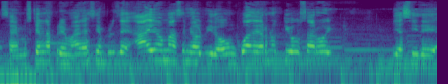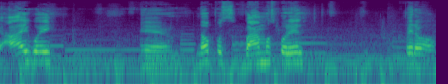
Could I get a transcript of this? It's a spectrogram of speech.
sabemos que en la primaria siempre es de, ay mamá, se me olvidó un cuaderno que iba a usar hoy. Y así de, ay güey, eh, no, pues vamos por él. Pero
